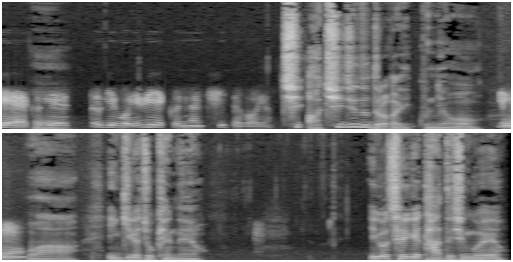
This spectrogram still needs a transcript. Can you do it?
예 그게 어. 떡이고 위에 거는 치즈고요. 치, 아, 치즈도 들어가 있군요. 예 와, 인기가 좋겠네요. 이거 세 개 다 드신 거예요?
